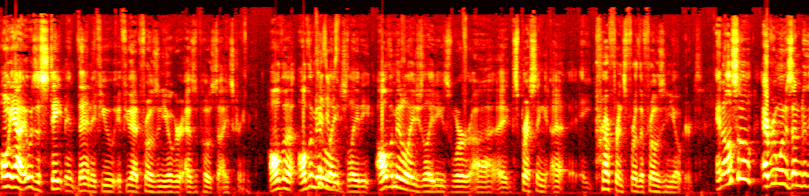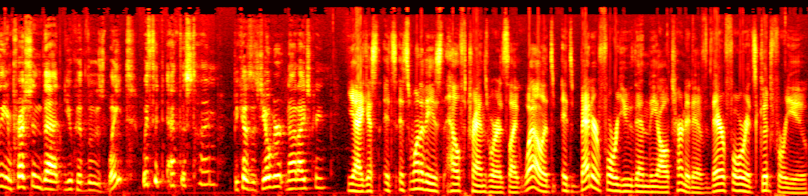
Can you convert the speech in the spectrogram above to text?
Oh yeah, it was a statement then if you if you had frozen yogurt as opposed to ice cream. All the all the 'Cause it middle was- aged lady all the middle aged ladies were uh, expressing a, a preference for the frozen yogurt, and also everyone is under the impression that you could lose weight with it at this time because it's yogurt, not ice cream. Yeah, I guess it's it's one of these health trends where it's like, well, it's it's better for you than the alternative, therefore it's good for you,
